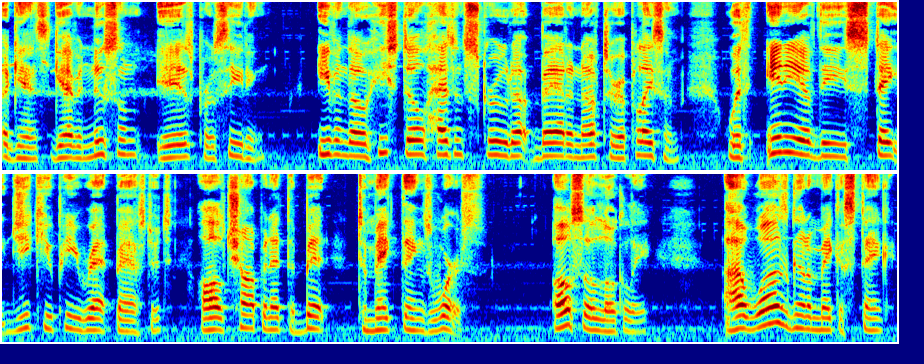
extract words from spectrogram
against Gavin Newsom is proceeding, even though he still hasn't screwed up bad enough to replace him with any of these state GQP rat bastards all chomping at the bit to make things worse. Also, locally, I was going to make a stink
